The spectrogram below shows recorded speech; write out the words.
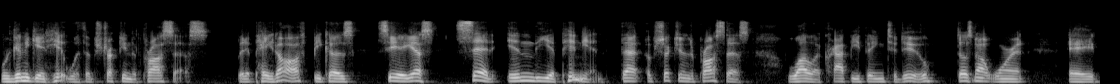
we're going to get hit with obstructing the process. But it paid off because CAS said in the opinion that obstruction of the process, while a crappy thing to do, does not warrant a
